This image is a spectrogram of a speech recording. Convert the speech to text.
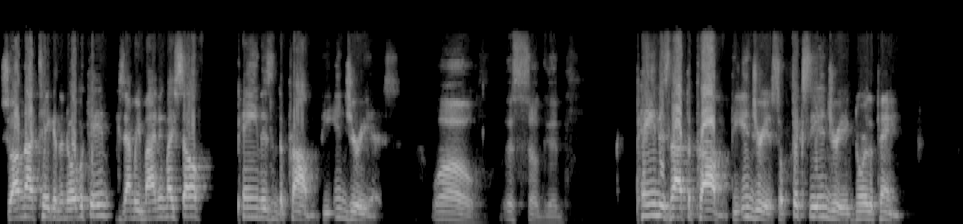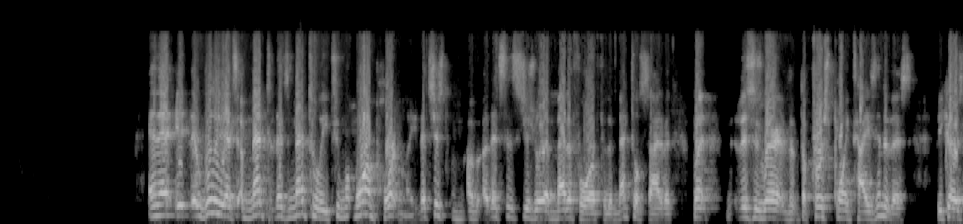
So, I'm not taking the Novocaine because I'm reminding myself pain isn't the problem. The injury is. Whoa, this is so good. Pain is not the problem. The injury is. So, fix the injury, ignore the pain. And that it, it really that's a ment- that's mentally too more importantly that's just uh, that's, that's just really a metaphor for the mental side of it. But this is where the, the first point ties into this because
